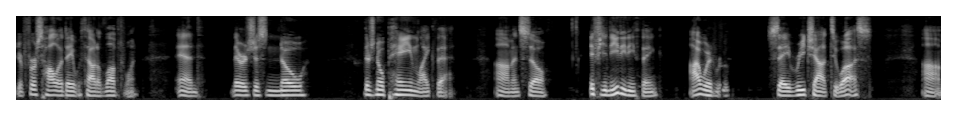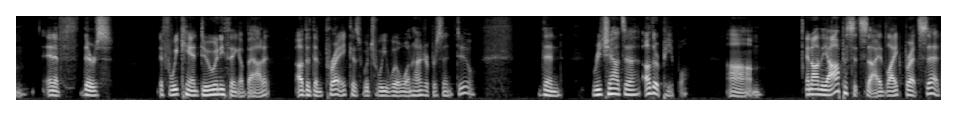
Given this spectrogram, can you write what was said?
your first holiday without a loved one, and there is just no, there's no pain like that. Um, and so, if you need anything, I would say reach out to us. Um, and if there's, if we can't do anything about it other than pray, because which we will 100% do, then reach out to other people. Um, and on the opposite side, like Brett said,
